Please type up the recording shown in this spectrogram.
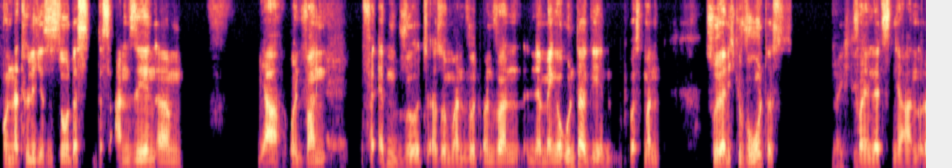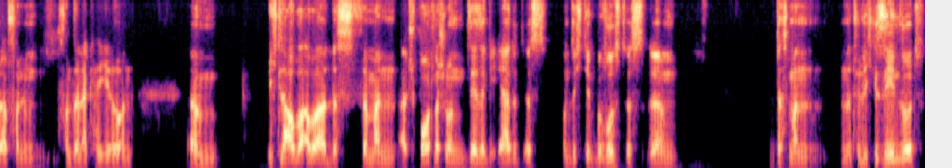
Und natürlich ist es so, dass das Ansehen ähm, ja irgendwann verebben wird. Also man wird irgendwann in der Menge untergehen, was man so ja nicht gewohnt ist Richtig. von den letzten Jahren oder von, von seiner Karriere. Und ähm, ich glaube aber, dass wenn man als Sportler schon sehr, sehr geerdet ist und sich dem bewusst ist, ähm, dass man natürlich gesehen wird,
